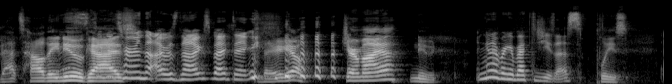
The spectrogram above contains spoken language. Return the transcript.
that's how they knew, guys. turn that I was not expecting. There you go, Jeremiah, nude, I'm gonna bring it back to Jesus. please.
